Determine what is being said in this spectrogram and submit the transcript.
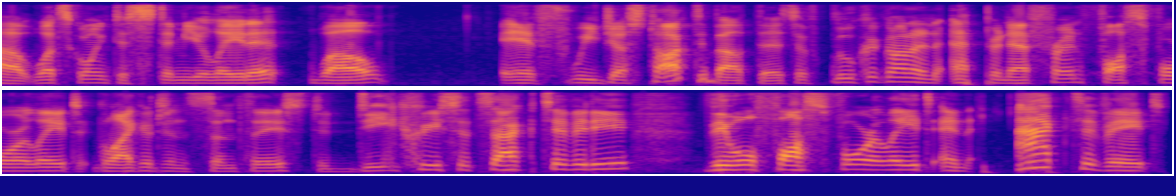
Uh, what's going to stimulate it? Well, if we just talked about this, if glucagon and epinephrine phosphorylate glycogen synthase to decrease its activity, they will phosphorylate and activate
